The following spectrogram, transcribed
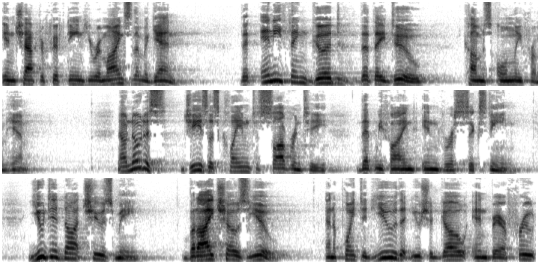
in chapter 15, he reminds them again that anything good that they do comes only from him. Now, notice Jesus' claim to sovereignty that we find in verse 16. You did not choose me, but I chose you and appointed you that you should go and bear fruit,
